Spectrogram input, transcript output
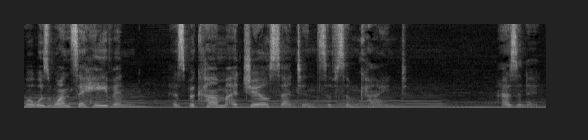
What was once a haven has become a jail sentence of some kind hasn't it?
